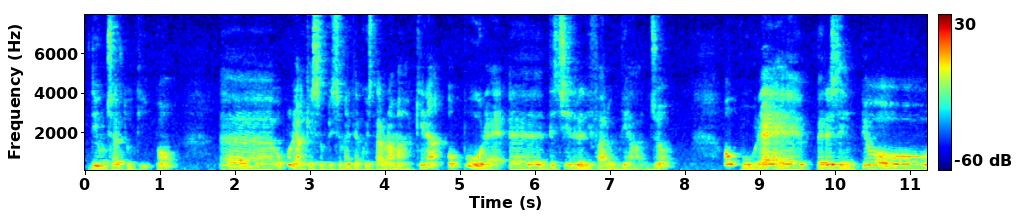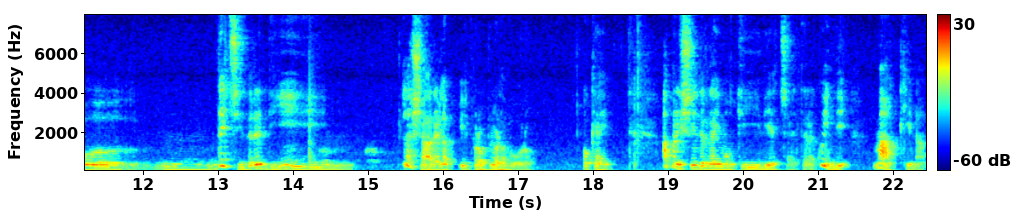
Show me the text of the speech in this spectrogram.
di un certo tipo, eh, oppure anche semplicemente acquistare una macchina, oppure eh, decidere di fare un viaggio, oppure per esempio mm, decidere di lasciare la, il proprio lavoro, ok? A prescindere dai motivi, eccetera. Quindi macchina,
